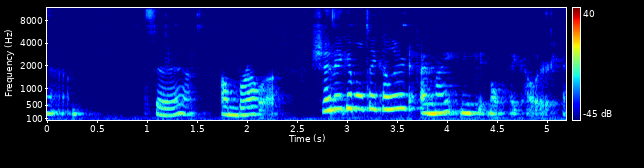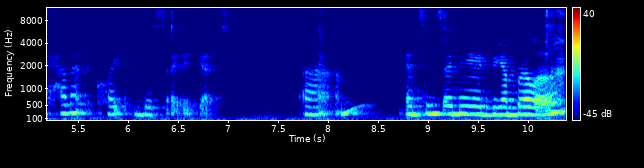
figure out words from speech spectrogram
Um, so yeah, umbrella. Should I make it multicolored? I might make it multicolored. I haven't quite decided yet. Um, and since I made the umbrella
